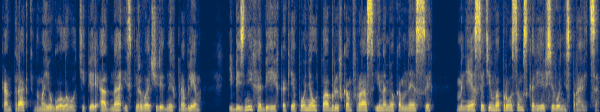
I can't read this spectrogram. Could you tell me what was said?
Контракт на мою голову теперь одна из первоочередных проблем – и без них обеих, как я понял, по обрывкам фраз и намекам Нессы, мне с этим вопросом, скорее всего, не справиться.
